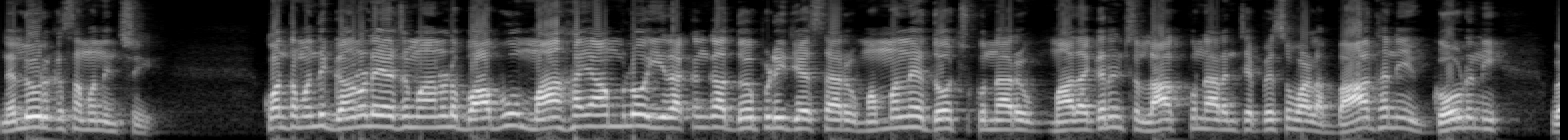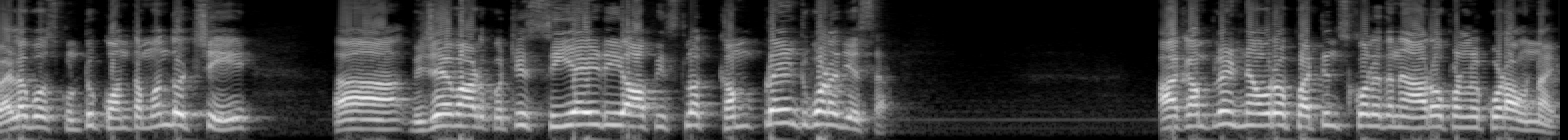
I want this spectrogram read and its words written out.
నెల్లూరుకు సంబంధించి. కొంతమంది గనుల యజమానులు బాబు మా హయాంలో ఈ రకంగా దోపిడీ చేశారు మమ్మల్నే దోచుకున్నారు మా దగ్గర నుంచి లాక్కున్నారని చెప్పేసి వాళ్ళ బాధని గోడుని వెళ్ళబోసుకుంటూ కొంతమంది వచ్చి విజయవాడకు వచ్చి సిఐడి ఆఫీస్లో కంప్లైంట్ కూడా చేశారు. ఆ కంప్లైంట్ని ఎవరో పట్టించుకోలేదనే ఆరోపణలు కూడా ఉన్నాయి.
